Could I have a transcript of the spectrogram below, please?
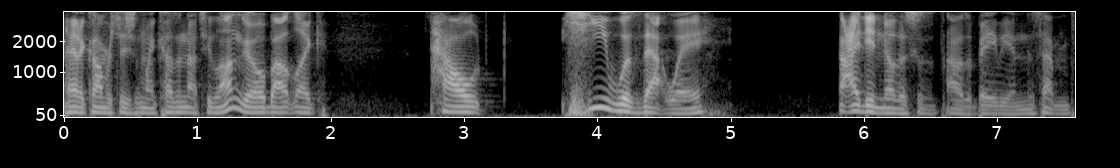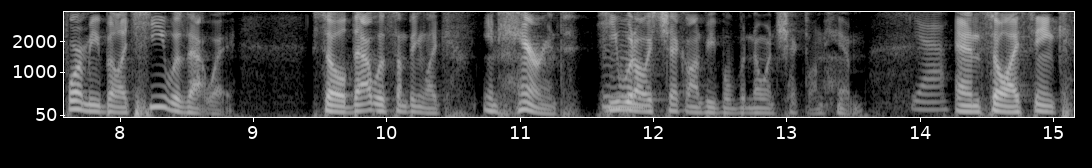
I had a conversation with my cousin not too long ago about like how he was that way. I didn't know this because I was a baby and this happened before me, but like he was that way. So that was something like inherent. He would mm-hmm. always check on people, but no one checked on him. Yeah. And so I think,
